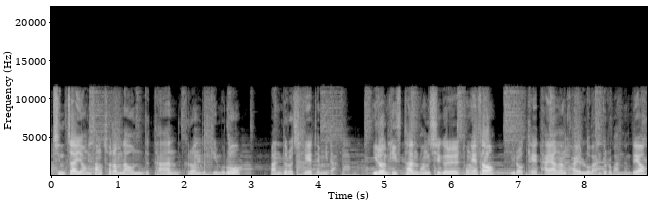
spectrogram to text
진짜 영상처럼 나오는 듯한 그런 느낌으로 만들어지게 됩니다. 이런 비슷한 방식을 통해서 이렇게 다양한 과일로 만들어 봤는데요.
